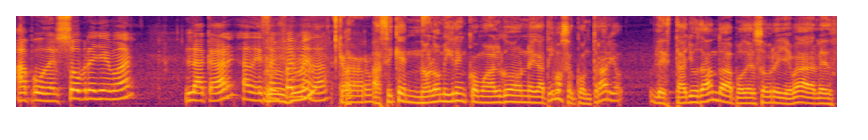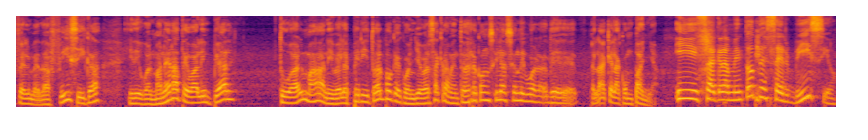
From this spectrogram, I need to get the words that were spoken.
a poder sobrellevar la carga de esa enfermedad. Claro. A- Así que no lo miren como algo negativo, al contrario, le está ayudando a poder sobrellevar la enfermedad física y de igual manera te va a limpiar tu alma a nivel espiritual porque conlleva el sacramento de reconciliación de igual, de, ¿verdad? que la acompaña. Y sacramentos de servicio.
